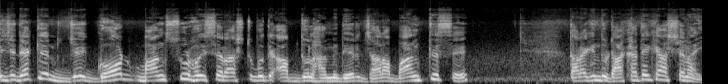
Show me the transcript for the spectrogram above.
এই যে দেখলেন যে গড় বাংসুর হয়েছে রাষ্ট্রপতি আব্দুল হামিদের, যারা বাংতেছে, তারা কিন্তু ঢাকা থেকে আসে নাই,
